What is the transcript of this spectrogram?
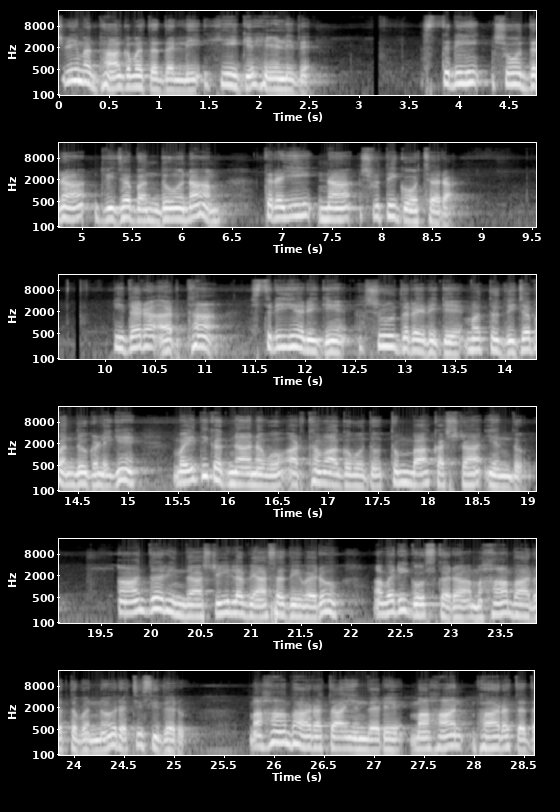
ಶ್ರೀಮದ್ ಭಾಗವತದಲ್ಲಿ ಹೀಗೆ ಹೇಳಿದೆ. ಸ್ತ್ರೀ ಶೂದ್ರ ದ್ವಿಜಬಂಧೂನಾಂ ತ್ರಯೀ ನ ಶ್ರುತಿಗೋಚರ. ಇದರ ಅರ್ಥ ಸ್ತ್ರೀಯರಿಗೆ, ಶೂದ್ರರಿಗೆ ಮತ್ತು ದ್ವಿಜಬಂಧುಗಳಿಗೆ ವೈದಿಕ ಜ್ಞಾನವು ಅರ್ಥವಾಗುವುದು ತುಂಬ ಕಷ್ಟ ಎಂದು. ಆದ್ದರಿಂದ ಶ್ರೀಲ ವ್ಯಾಸದೇವರು ಅವರಿಗೋಸ್ಕರ ಮಹಾಭಾರತವನ್ನು ರಚಿಸಿದರು. ಮಹಾಭಾರತ ಎಂದರೆ ಮಹಾನ್ ಭಾರತದ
